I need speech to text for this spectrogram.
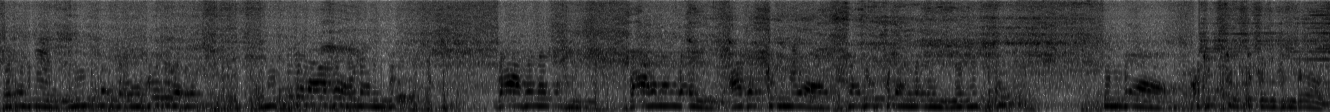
பொருள் நீங்கள் ஒவ்வொருவரும் நீங்களாக உணர்ந்து வாகனத்தில் வாகனங்களை அதற்குரிய சரித்திரங்களை நிறுத்தி இந்த குறிப்பிட்டுக் கொள்கின்றோம்.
